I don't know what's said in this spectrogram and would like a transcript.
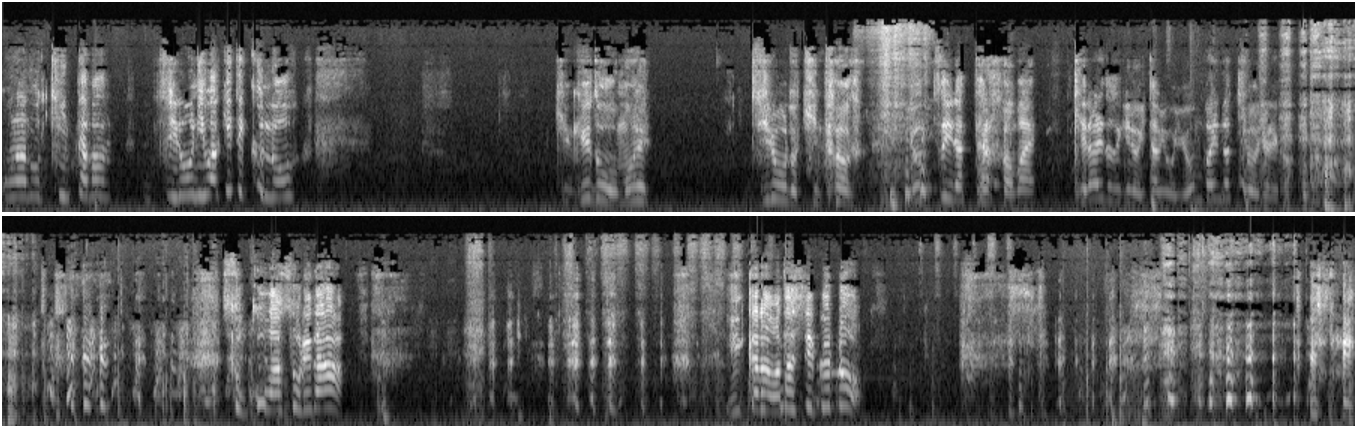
オラの金玉、二郎に分けてくんの？けけどお前、二郎の金玉が 4つになったらお前、蹴られた時の痛みも4倍になっちまうじゃねえか。そこはそれだいいから渡してくんのそして、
